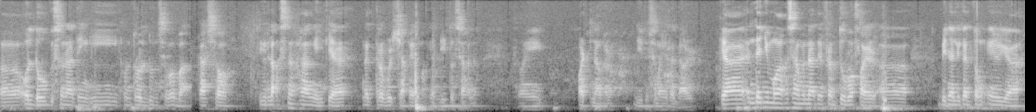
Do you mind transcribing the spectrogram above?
uh, although gusto nating i-control dun sa baba, kaso yung lakas ng hangin, kaya nag-traverse siya, kaya umakyat dito sa ano, sa may part ng ano, dito sa may radar. Kaya, and then yung mga kasama natin from Tuba Fire, uh, binalikan tong area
